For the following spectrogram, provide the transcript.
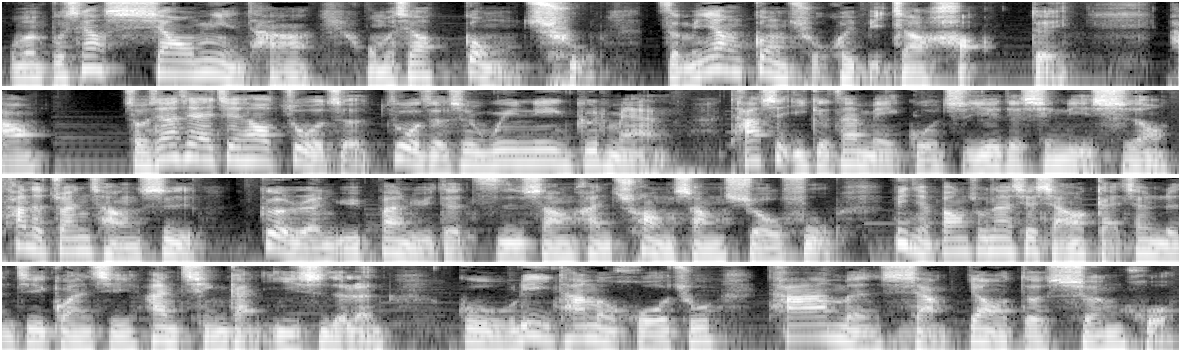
我们不是要消灭它，我们是要共处。怎么样共处会比较好？对，好，首先现在介绍作者，作者是 Winnie Goodman，他是一个在美国职业的心理师哦，他的专长是。个人与伴侣的咨商和创伤修复，并且帮助那些想要改善人际关系和情感意识的人，鼓励他们活出他们想要的生活。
